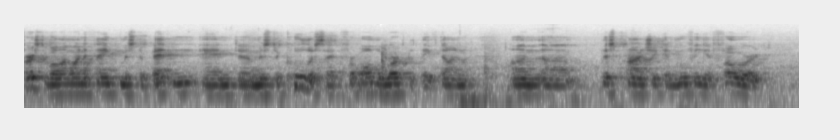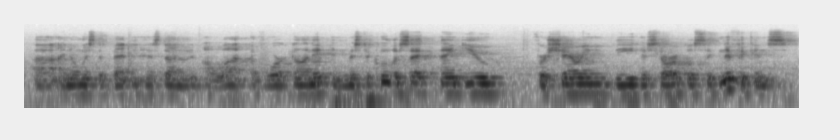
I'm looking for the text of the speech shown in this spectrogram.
First of all, I want to thank Mr. Benton and uh, Mr. Kulisek for all the work that they've done on uh, this project and moving it forward. Uh, I know Mr. Benton has done a lot of work on it, and Mr. Kulisek, thank you for sharing the historical significance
